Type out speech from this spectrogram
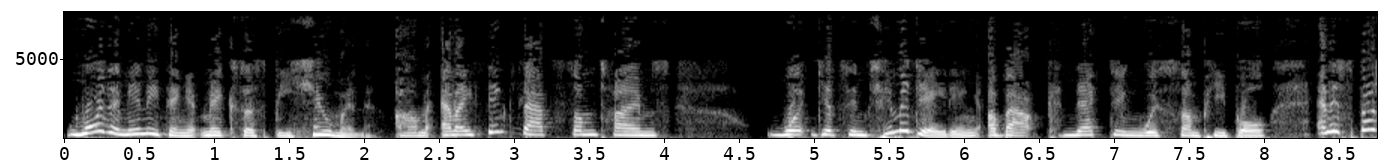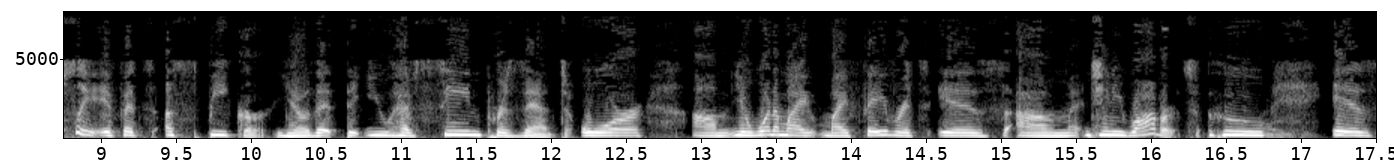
more than anything, it makes us be human. Um, and I think that's sometimes what gets intimidating about connecting with some people, and especially if it's a speaker, you know, that, that you have seen present, or, um, you know, one of my, my favorites is, um, Jeannie Roberts, who right. is,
